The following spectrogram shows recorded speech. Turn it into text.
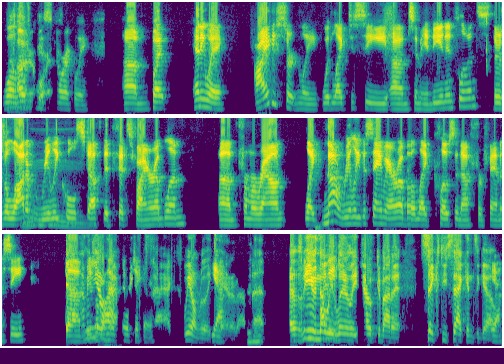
well, No Of course. historically. Um, but anyway, I certainly would like to see um, some Indian influence. There's a lot of really cool Mm. stuff that fits Fire Emblem um, from around, like not really the same era, but like close enough for fantasy. Yeah, Um, I mean, you don't have cool to be there. exact. We don't really Yeah. care about Mhm. that. As, even though I we literally joked about it 60 seconds ago, Yeah.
